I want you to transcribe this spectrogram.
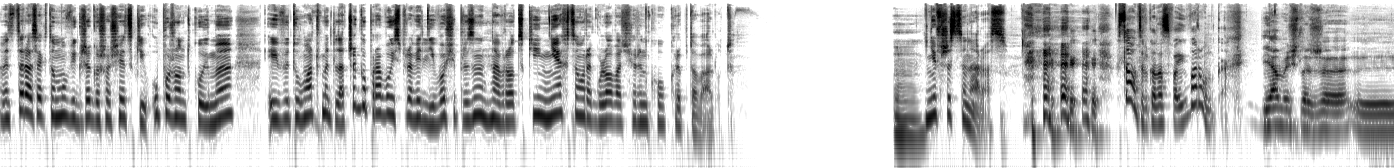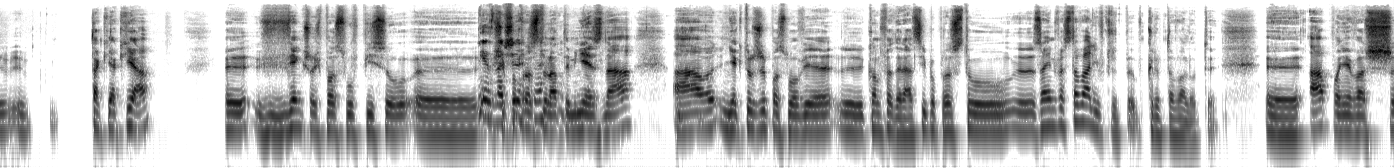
więc teraz, jak to mówi Grzegorz Osiecki, uporządkujmy i wytłumaczmy, dlaczego Prawo i Sprawiedliwość i prezydent Nawrocki nie chcą regulować rynku kryptowalut. Mm. Nie wszyscy naraz. Chcą tylko na swoich warunkach. Ja myślę, że y, tak jak ja, y, większość posłów PiSu y, się, się, po prostu na tym nie zna, a niektórzy posłowie y, Konfederacji po prostu y, zainwestowali w, kryp w kryptowaluty. Y, a ponieważ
